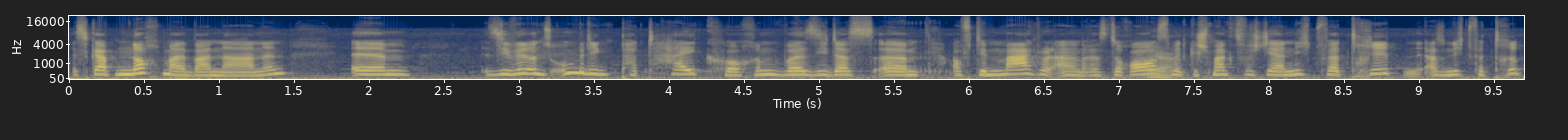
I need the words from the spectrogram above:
Es gab nochmal Bananen. Ähm, sie will uns unbedingt Partei kochen, weil sie das ähm, auf dem Markt und anderen Restaurants Ja. mit Geschmacksverstärkern nicht vertreten, also nicht vertritt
